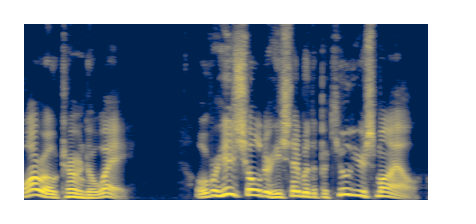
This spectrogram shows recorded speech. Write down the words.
Poirot turned away. Over his shoulder he said with a peculiar smile,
